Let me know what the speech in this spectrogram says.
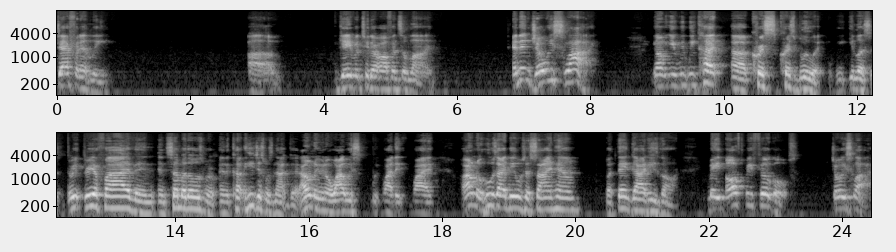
definitely um, gave it to their offensive line. And then Joey Slye. you know, we, we cut uh, Chris Chris Blewitt. You listen, three three or five, and and some of those were and the cut. He just was not good. I don't even know why we why they why I don't know whose idea was to sign him, but thank God he's gone. Made all three field goals. Joey Slye.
